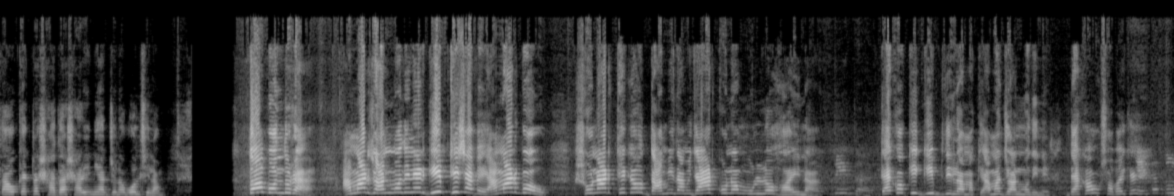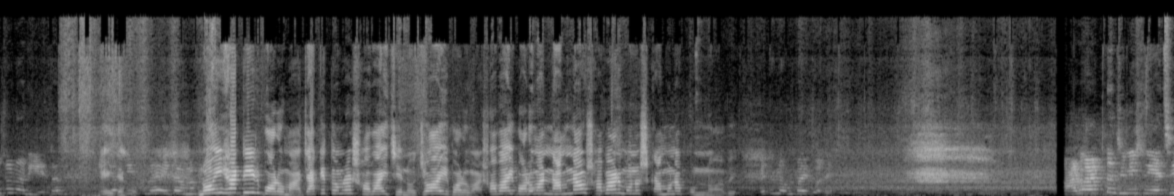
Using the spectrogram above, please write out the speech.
তা ওকে একটা সাদা শাড়ি নেওয়ার জন্য বলছিলাম। তো বন্ধুরা, আমার জন্মদিনের গিফট হিসাবে আমার বউ সোনার থেকেও দামি দামি, যার কোনো মূল্য হয় না। দেখো কি গিফট দিল আমাকে আমার জন্মদিনের। দেখাও সবাইকে। এটা এটা এই দেখো। নৈহাটির বড় মা যাকে তোমরা সবাই চেনো। জয় বড় মা। সবাই বড় মার নাম নাও সবার মনস্কামনা পূর্ণ হবে। আরও একটা জিনিস নিয়েছি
